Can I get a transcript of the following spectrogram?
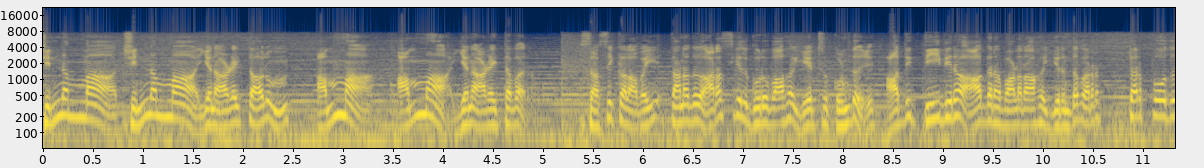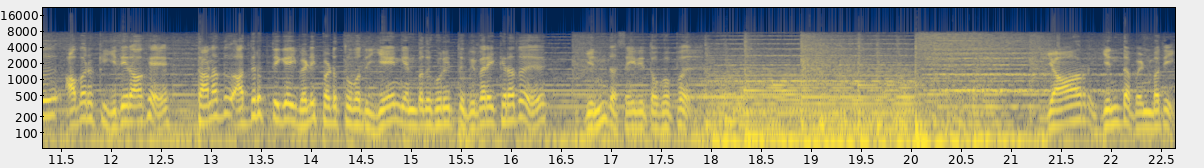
சின்னம்மா சின்னம்மா என அழைத்தாலும் அம்மா அம்மா என அழைத்தவர். சசிகலாவை தனது அரசியல் குருவாக ஏற்றுக்கொண்டு அதிதீவிர ஆதரவாளராக இருந்தவர் தற்போது அவருக்கு எதிராக தனது அதிருப்தியை வெளிப்படுத்துவது ஏன் என்பது குறித்து விவரிக்கிறது இந்த செய்தி தொகுப்பு. யார் இந்த வெண்மதி?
